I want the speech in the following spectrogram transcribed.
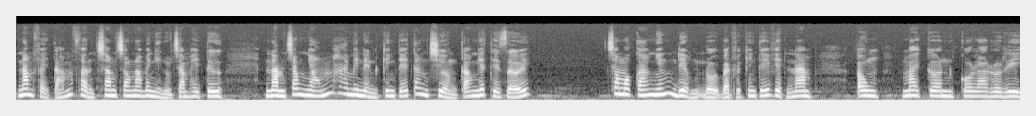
5,8% trong năm 2024, nằm trong nhóm 20 nền kinh tế tăng trưởng cao nhất thế giới. Trong báo cáo những điểm nổi bật về kinh tế Việt Nam, ông Michael Colarori,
